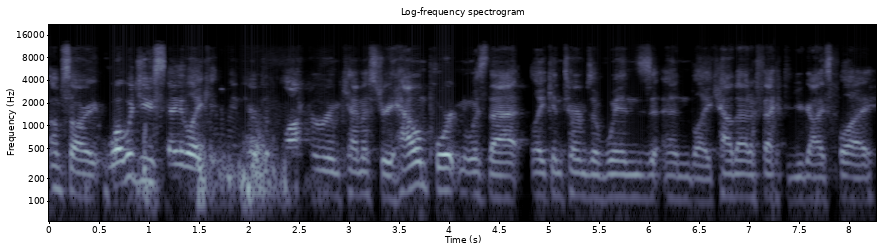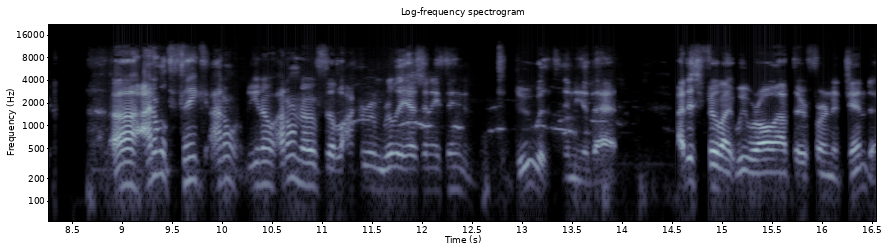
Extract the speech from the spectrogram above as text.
I'm sorry. What would you say, like in terms of locker room chemistry? How important was that, like in terms of wins and like how that affected you guys' play? Uh, I don't think I don't you know I don't know if the locker room really has anything to do with any of that. I just feel like we were all out there for an agenda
